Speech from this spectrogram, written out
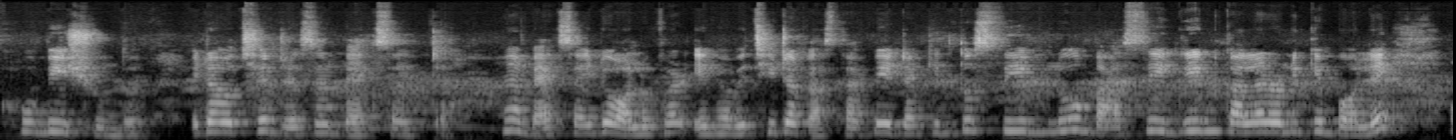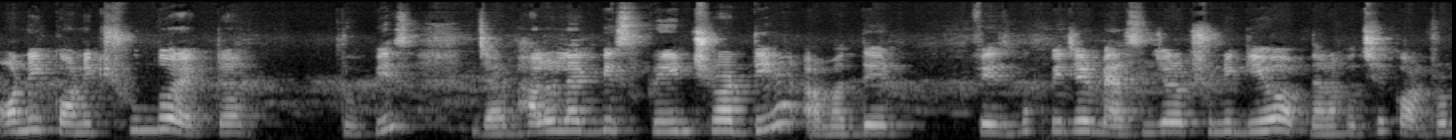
খুবই সুন্দর। এটা হচ্ছে ড্রেসের ব্যাক সাইডটা হ্যাঁ ব্যাক সাইডে অল ওভার এভাবে ছিটা কাজ থাকবে। এটা কিন্তু সি ব্লু বা সি গ্রিন কালার অনেকে বলে। অনেক অনেক সুন্দর একটা টু পিস যার ভালো লাগবে স্ক্রিনশট দিয়ে আমাদের ফেসবুক পেজের মেসেঞ্জার অপশনে গিয়েও আপনারা হচ্ছে কনফার্ম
